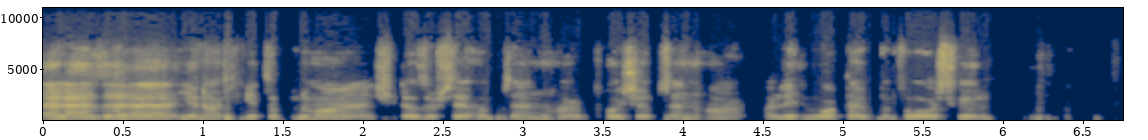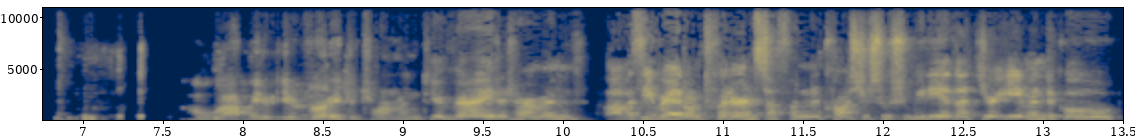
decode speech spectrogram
Ella has a uh, you know she gets up in the morning and she does her sit ups and her push ups and her, her little workout before school. oh wow, you're, you're very determined. You're very determined. Obviously, read on Twitter and stuff and across your social media that you're aiming to go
